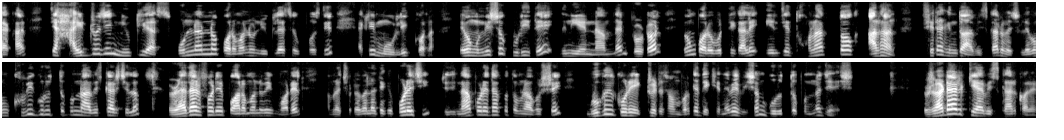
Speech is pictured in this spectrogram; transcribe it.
দেখান যে হাইড্রোজেন নিউক্লিয়াস অন্যান্য পরমাণু নিউক্লিয়াসে উপস্থিত একটি মৌলিক কণা এবং উনিশশো কুড়িতে তিনি এর নাম দেন প্রোটন এবং পরবর্তীকালে এর যে ধনাত্মক আধান সেটা কিন্তু আবিষ্কার হয়েছিল এবং খুবই গুরুত্বপূর্ণ আবিষ্কার ছিল। রাদারফোর্ডের পারমাণবিক মডেল। আমরা ছোটবেলা থেকে পড়েছি। যদি না পড়ে থাকো, তোমরা অবশ্যই গুগল করে একটু এটা সম্পর্কে দেখে নেবে। ভীষণ গুরুত্বপূর্ণ জিনিস। রাডার কে আবিষ্কার করেন?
